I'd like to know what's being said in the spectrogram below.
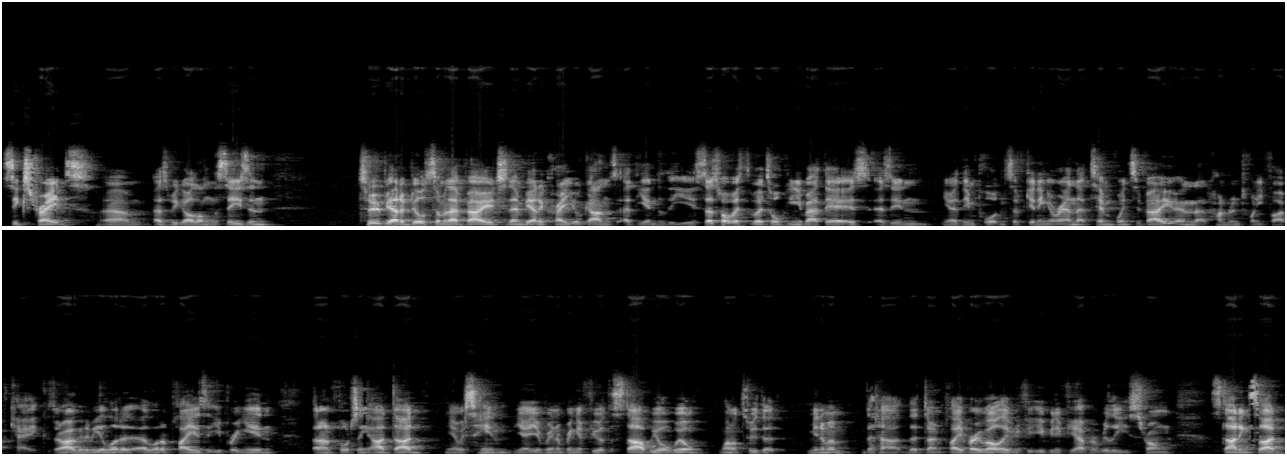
six trades um, as we go along the season to be able to build some of that value to then be able to create your guns at the end of the year. So that's what we're, we're talking about there, is as in you know the importance of getting around that ten points of value and that 125k, because there are going to be a lot of a lot of players that you bring in that unfortunately are dud. You know, we're seeing you know you're going to bring a few at the start. We all will, one or two that minimum that uh, that don't play very well, even if you, even if you have a really strong starting side.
